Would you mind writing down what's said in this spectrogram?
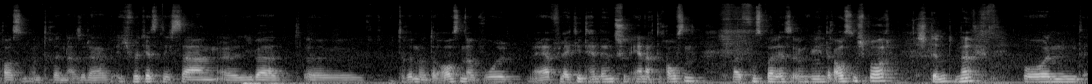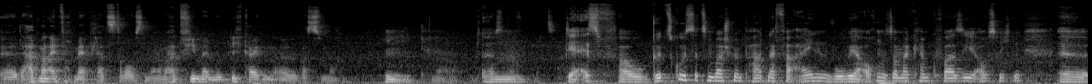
draußen und drin. Also da, ich würde jetzt nicht sagen, äh, lieber äh, drin und draußen, obwohl, naja, vielleicht die Tendenz schon eher nach draußen, weil Fußball ist irgendwie ein Draußensport. Stimmt. Ne? Und äh, da hat man einfach mehr Platz draußen. Man hat viel mehr Möglichkeiten, äh, was zu machen. Hm. Ja, Ähm. Der SV Gützko ist ja zum Beispiel ein Partnerverein, wo wir ja auch ein Sommercamp quasi ausrichten. Äh,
